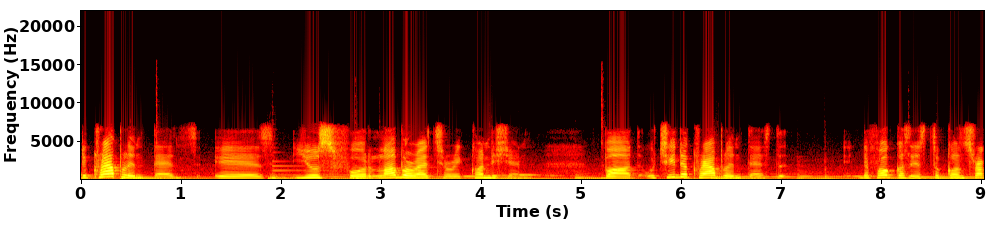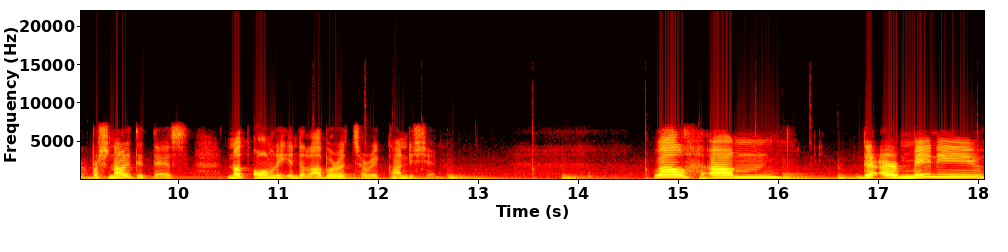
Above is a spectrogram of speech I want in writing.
the Kraepelin test is used for laboratory condition, but Uchida Kraepelin test the focus is to construct personality tests not only in the laboratory condition. Well, um, there are many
